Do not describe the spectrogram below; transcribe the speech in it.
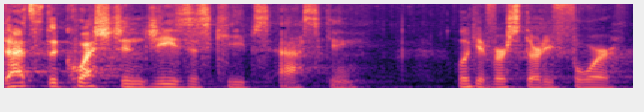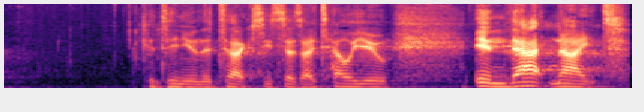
That's the question Jesus keeps asking. Look at verse 34. Continue in the text. He says, I tell you, in that night,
